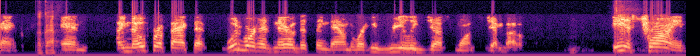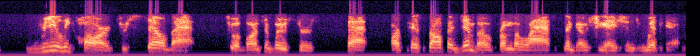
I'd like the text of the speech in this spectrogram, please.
Okay, Okay. and I know for a fact that Woodward has narrowed this thing down to where he really just wants Jimbo. He is trying really hard to sell that to a bunch of boosters that are pissed off at Jimbo from the last negotiations with him.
